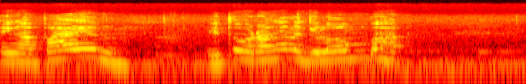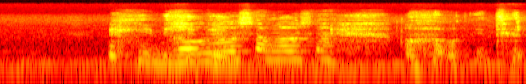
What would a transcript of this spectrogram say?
Nih ngapain? Itu orangnya lagi lomba gak, nggak usah nggak usah. Oh itu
